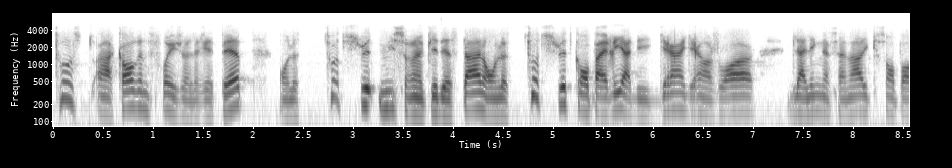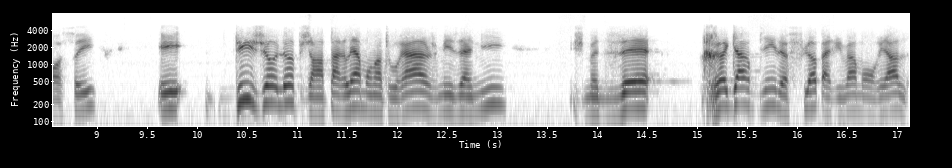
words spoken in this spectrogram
tous, encore une fois, et je le répète, on l'a tout de suite mis sur un piédestal, on l'a tout de suite comparé à des grands, grands joueurs de la Ligue nationale qui sont passés. Et déjà là, puis j'en parlais à mon entourage, mes amis, je me disais, regarde bien le flop arriver à Montréal,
